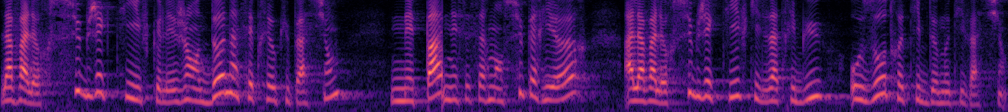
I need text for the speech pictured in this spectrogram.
la valeur subjective que les gens donnent à ces préoccupations n'est pas nécessairement supérieure à la valeur subjective qu'ils attribuent aux autres types de motivations.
